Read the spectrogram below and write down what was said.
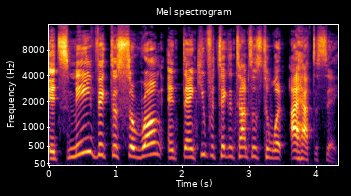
it's me, Victor Sarung, and thank you for taking the time to listen to what I have to say.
